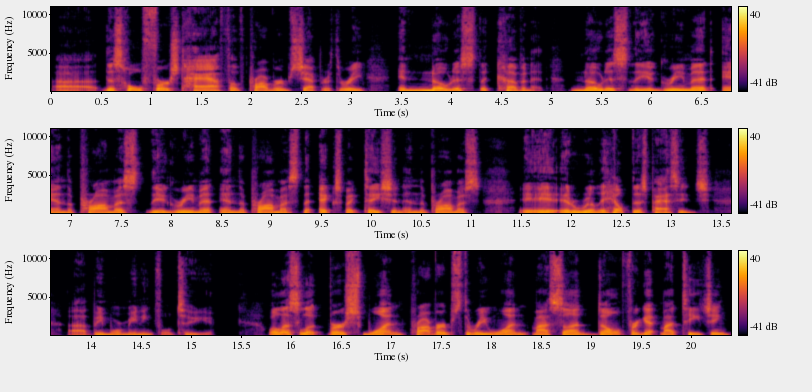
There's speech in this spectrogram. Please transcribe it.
uh, this whole first half of Proverbs chapter three and notice the covenant, notice the agreement and the promise, the agreement and the promise, the expectation and the promise. It, will really help this passage uh, be more meaningful to you. Well, let's look. Verse one, Proverbs three one. My son, don't forget my teaching,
